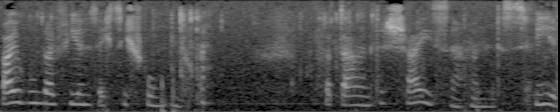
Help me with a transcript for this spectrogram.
264 Stunden. Verdammte Scheiße, Mann. Das ist viel.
